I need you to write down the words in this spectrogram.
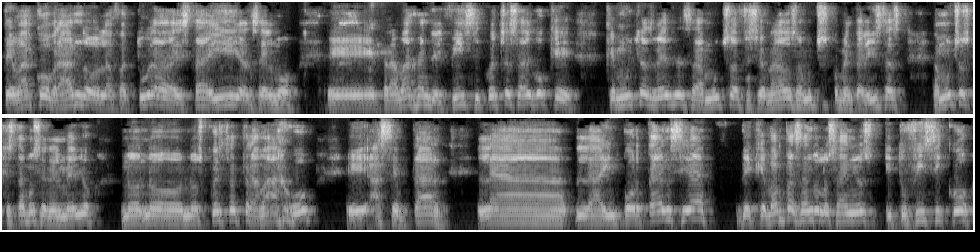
te va cobrando, la factura está ahí, Anselmo, eh, trabajan del físico, esto es algo que, que muchas veces a muchos aficionados, a muchos comentaristas, a muchos que estamos en el medio, no, no, nos cuesta trabajo eh, aceptar. La, la importancia de que van pasando los años y tu físico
